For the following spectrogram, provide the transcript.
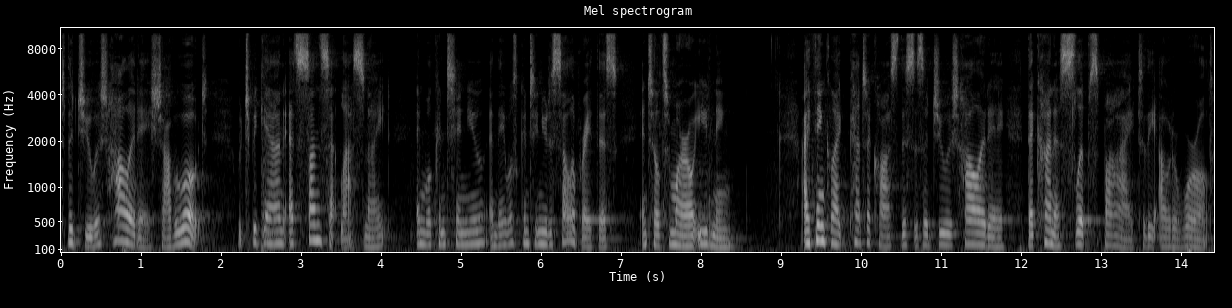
to the Jewish holiday, Shavuot, which began at sunset last night and will continue, and they will continue to celebrate this until tomorrow evening. I think, like Pentecost, this is a Jewish holiday that kind of slips by to the outer world.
